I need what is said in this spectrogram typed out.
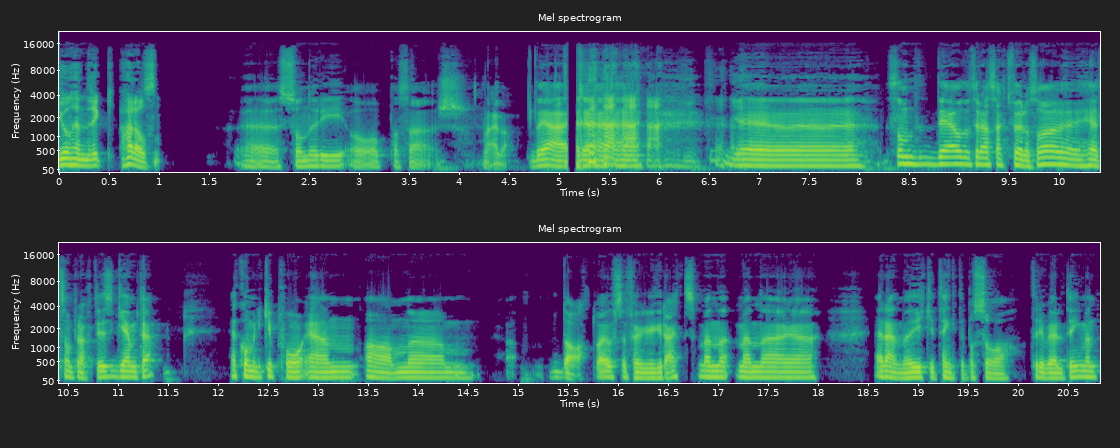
Jon Henrik Haraldsen. Eh, sonnery og Passage. Nei da. Det er uh, uh, sånn, Det og det tror jeg jeg har sagt før også, helt sånn praktisk. GMT. Jeg kommer ikke på en annen uh, Dato er jo selvfølgelig greit, men, men eh, jeg regner med de ikke tenkte på så trivielle ting. Men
